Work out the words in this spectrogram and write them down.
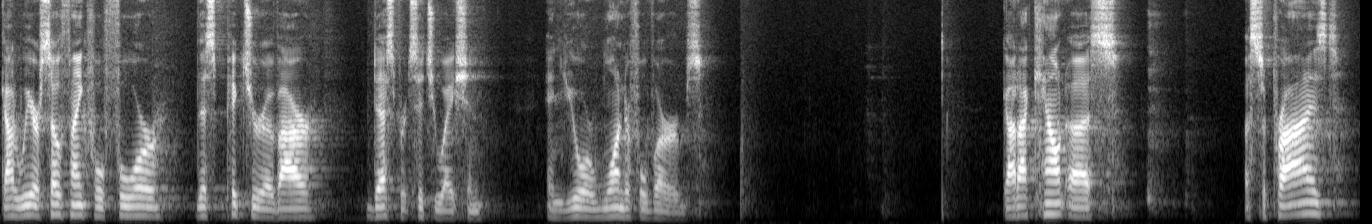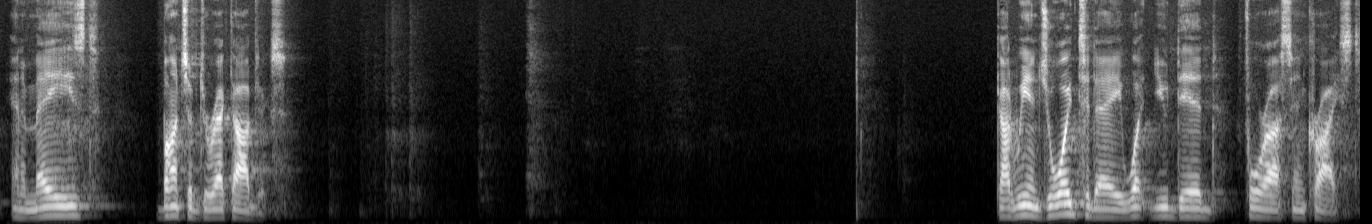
God, we are so thankful for this picture of our desperate situation and your wonderful verbs. God, I count us a surprised and amazed bunch of direct objects. God, we enjoyed today what you did for us in Christ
